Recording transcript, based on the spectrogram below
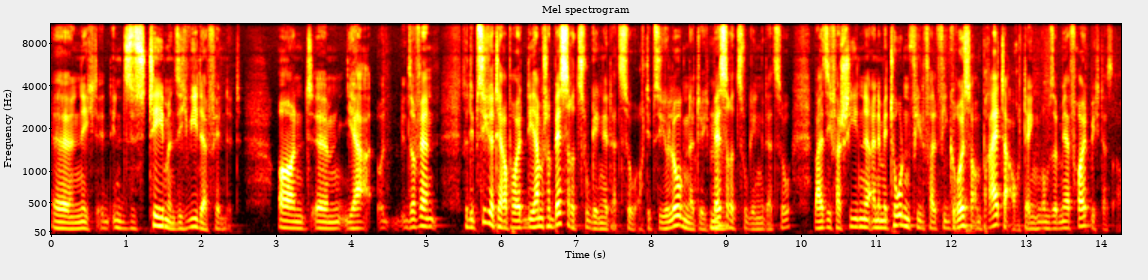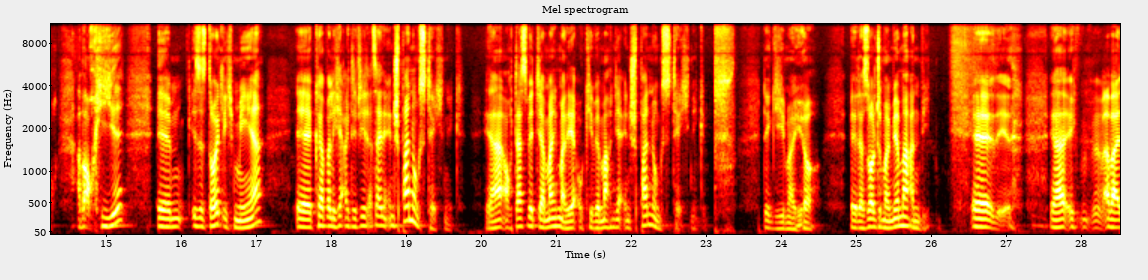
äh, nicht in, in Systemen sich wiederfindet. Und ähm, ja, insofern, so die Psychotherapeuten, die haben schon bessere Zugänge dazu, auch die Psychologen natürlich mhm. bessere Zugänge dazu, weil sie verschiedene, eine Methodenvielfalt viel größer und breiter auch denken, umso mehr freut mich das auch. Aber auch hier ähm, ist es deutlich mehr äh, körperliche Aktivität als eine Entspannungstechnik. Ja, auch das wird ja manchmal, ja, okay, wir machen ja Entspannungstechnik. Pff, denke ich immer, ja, äh, das sollte man mir mal anbieten. Äh, ja, ich, aber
